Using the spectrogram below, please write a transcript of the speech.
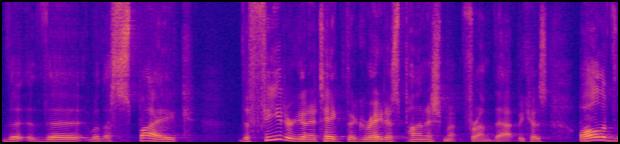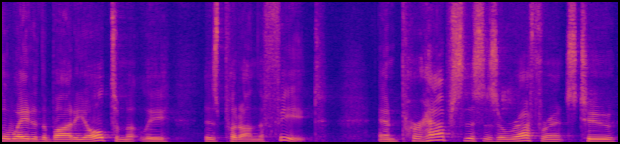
the, the, with a spike, the feet are going to take the greatest punishment from that because all of the weight of the body ultimately is put on the feet. And perhaps this is a reference to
